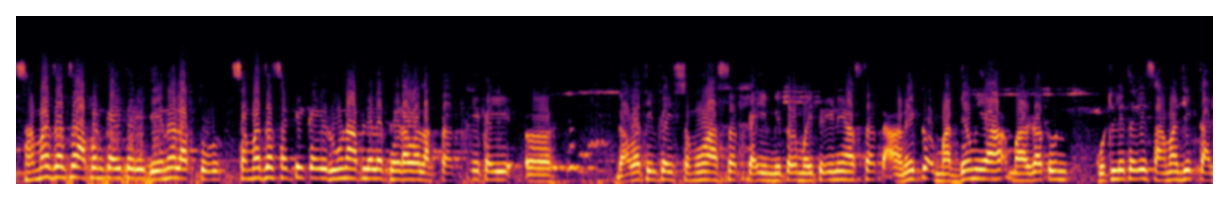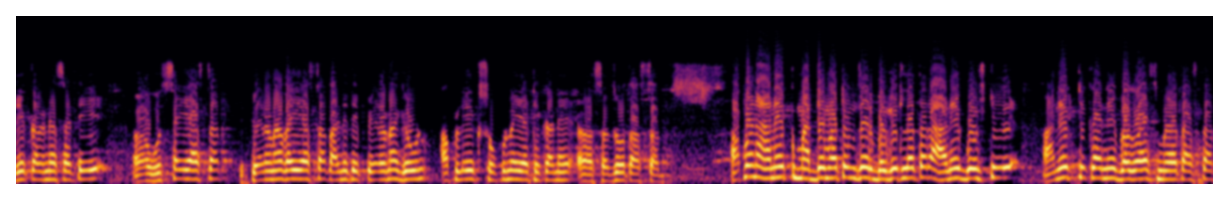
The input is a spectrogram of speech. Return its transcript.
समाजाचं आपण काहीतरी देणं लागतो. समाजासाठी काही ऋण आपल्याला फेडावं लागतात. हे काही गावातील काही समूह असतात काही मित्रमैत्रिणी असतात. अनेक माध्यम या मार्गातून कुठले तरी सामाजिक कार्य करण्यासाठी उत्साही असतात प्रेरणादायी असतात आणि ते प्रेरणा घेऊन आपलं एक स्वप्न या ठिकाणी सजवत असतात. आपण अनेक माध्यमातून जर बघितलं तर अनेक गोष्टी अनेक ठिकाणी बघायस मिळत असतात.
